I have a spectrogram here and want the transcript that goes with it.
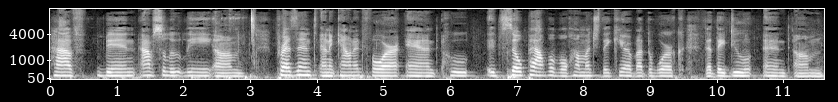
have been absolutely um, present and accounted for, and who it's so palpable how much they care about the work that they do and um,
